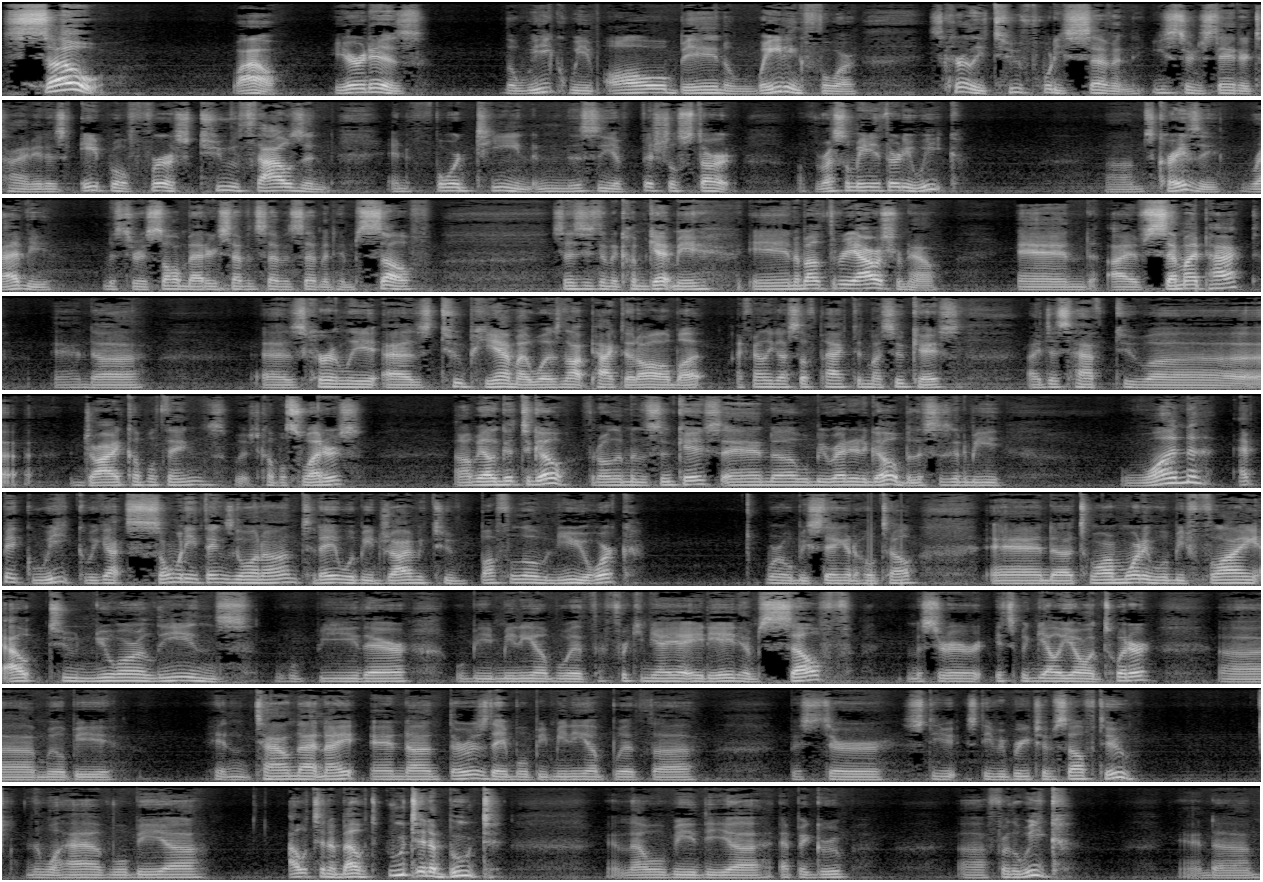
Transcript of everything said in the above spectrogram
So, wow, here it is. The week we've all been waiting for. It's currently 2:47 Eastern Standard Time. It is April 1st, 2014, and this is the official start of WrestleMania 30 week. Um, it's crazy. Rabby, Mr. Assault Battery 777 himself, says he's going to come get me in about three hours from now. And I've semi packed, and uh, as currently as 2 p.m., I was not packed at all, but I finally got stuff packed in my suitcase. I just have to uh, dry a couple things, which a couple sweaters, and I'll be all good to go. Throw them in the suitcase, and uh, we'll be ready to go. But this is going to be one epic week. We got so many things going on. Today we'll be driving to Buffalo, New York, where we'll be staying at a hotel. And uh, tomorrow morning we'll be flying out to New Orleans. We'll be there. We'll be meeting up with freaking Yaya88 himself, Mr. It's Miguel Yo on Twitter. Um, we'll be hitting town that night, and on Thursday we'll be meeting up with uh, Mr. Steve, Stevie Breach himself too. And then we'll have we'll be uh, out and about, oot and a boot, and that will be the uh, epic group uh, for the week, and uh,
